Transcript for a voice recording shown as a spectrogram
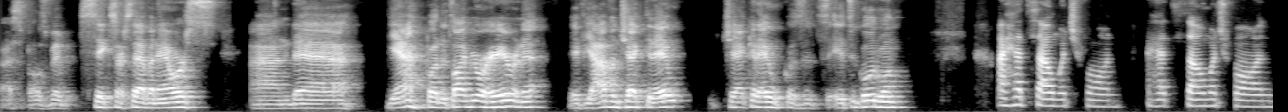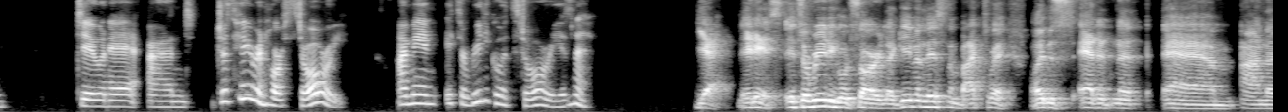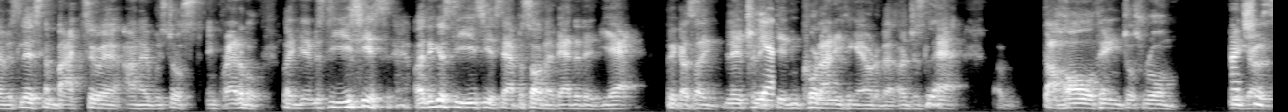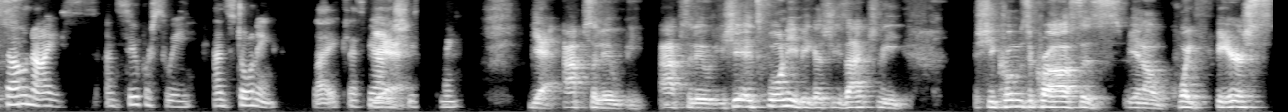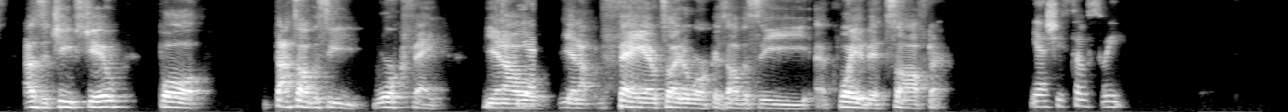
i suppose about six or seven hours and uh yeah by the time you're hearing it if you haven't checked it out check it out because it's it's a good one I had so much fun. I had so much fun doing it and just hearing her story. I mean, it's a really good story, isn't it? Yeah it is it's a really good story like even listening back to it i was editing it um and i was listening back to it and it was just incredible like it was the easiest i think it's the easiest episode i've edited yet because i literally Yeah. didn't cut anything out of it i just let the whole thing just run And she's so nice and super sweet and stunning. Like, let's be honest, Yeah. she's stunning. Yeah, absolutely, absolutely. She, it's funny because she's actually she comes across as you know quite fierce as a chief stew, but that's obviously work Faye. You know, Yeah. you know, Faye outside of work is obviously uh, quite a bit softer. Yeah, she's so sweet.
